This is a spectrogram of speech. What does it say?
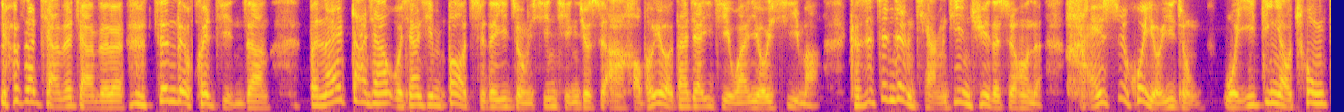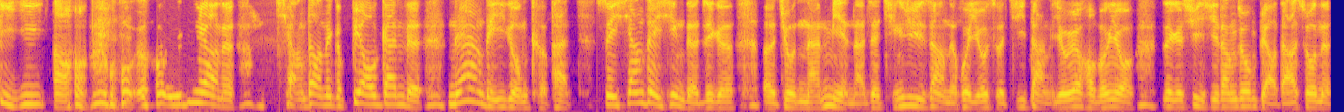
有时候抢着抢着呢，真的会紧张。本来大家我相信保持的一种心情就是啊，好朋友大家一起玩游戏嘛。可是真正抢进去的时候呢，还是会有一种我一定要冲第一 啊，我我一定要呢抢到那个标杆的那样的一种可盼。所以相对性的这个呃，就难免呢在情绪上呢会有所激荡。有位好朋友这个讯息当中表达说呢，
